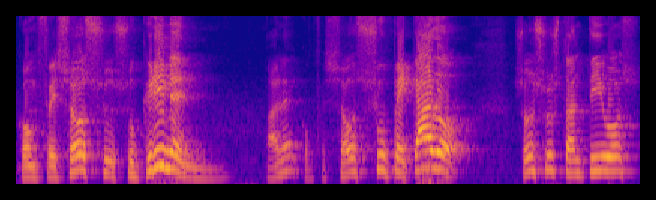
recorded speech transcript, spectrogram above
confesó su, su crimen, ¿vale? Confesó su pecado, son sustantivos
